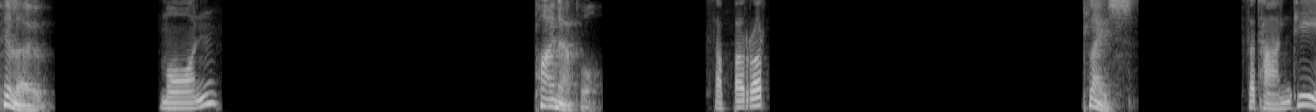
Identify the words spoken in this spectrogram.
pillow, หมอน pineapple, สับปะรด place, สถานที่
